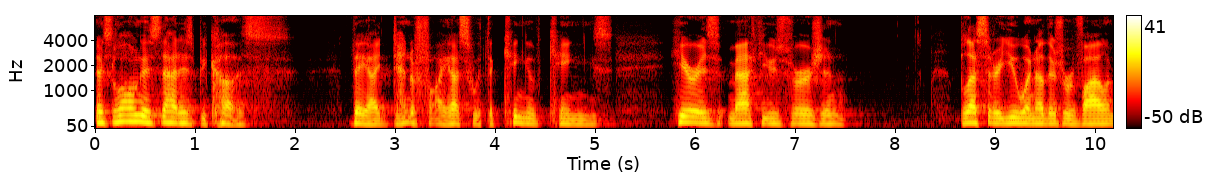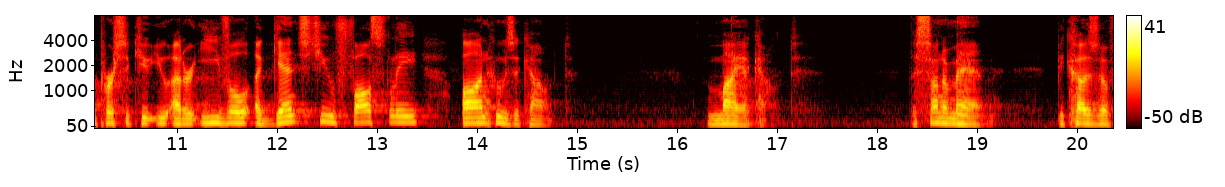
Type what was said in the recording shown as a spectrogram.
As long as that is because they identify us with the King of Kings. Here is Matthew's version. Blessed are you when others revile and persecute you, utter evil against you falsely, on whose account? My account. The Son of Man, because of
